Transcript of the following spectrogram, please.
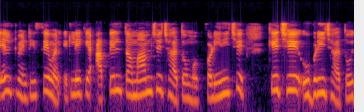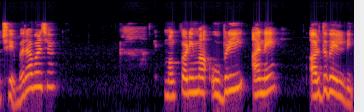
એલ ટ્વેન્ટી સેવન એટલે કે આપેલ તમામ જે જાતો મગફળીની છે કે જે ઉભળી જાતો છે. બરાબર છે? મગફળીમાં ઉભળી અને અર્ધવેલડી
